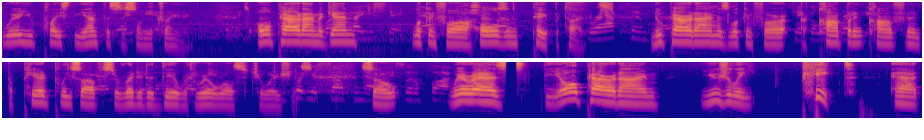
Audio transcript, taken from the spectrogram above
where you place the emphasis on the training. So old paradigm again, looking for holes in paper targets. New paradigm is looking for a competent, confident, prepared police officer ready to deal with real world situations. So, whereas the old paradigm usually peaked at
